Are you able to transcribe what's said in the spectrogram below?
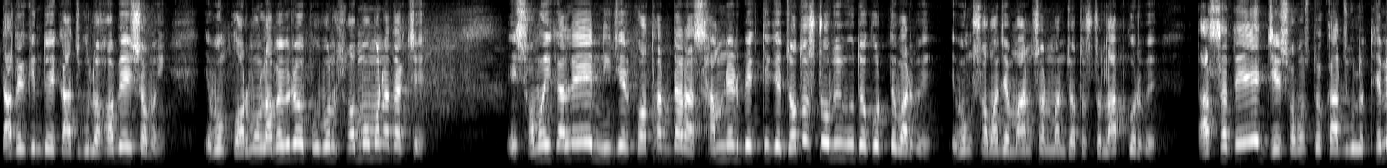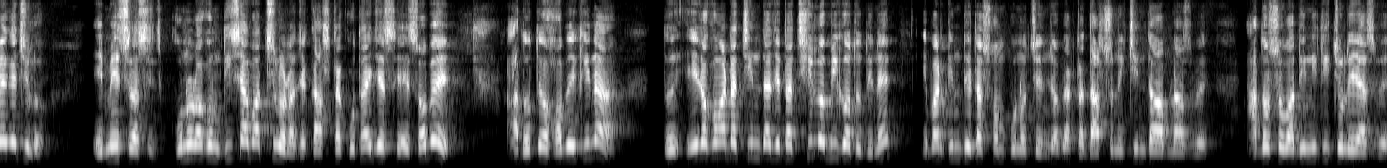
তাদের কিন্তু এই কাজগুলো হবে এই সময়। এবং কর্মলাভেরও প্রবল সম্ভাবনা থাকছে। এই সময়কালে নিজের কথার দ্বারা সামনের ব্যক্তিকে যথেষ্ট অভিভূত করতে পারবে এবং সমাজে মান সম্মান যথেষ্ট লাভ করবে। তার সাথে যে সমস্ত কাজগুলো থেমে গেছিল, এই মেষ রাশির, কোনো রকম দিশা পাচ্ছিল না যে কাজটা কোথায় যে শেষ হবে, আদতে হবে কি না? তো এরকম একটা চিন্তা যেটা ছিল বিগত দিনে, এবার কিন্তু এটা সম্পূর্ণ চেঞ্জ হবে। একটা দার্শনিক চিন্তা ভাবনা আসবে, আদর্শবাদী নীতি চলে আসবে।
